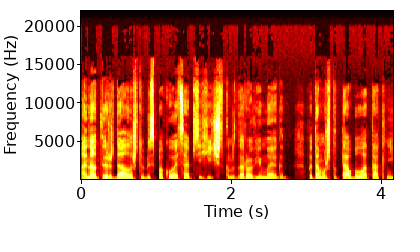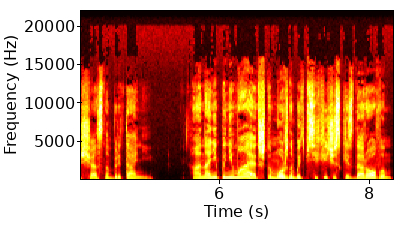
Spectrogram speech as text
Она утверждала, что беспокоится о психическом здоровье Меган, потому что та была так несчастна в Британии. Она не понимает, что можно быть психически здоровым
